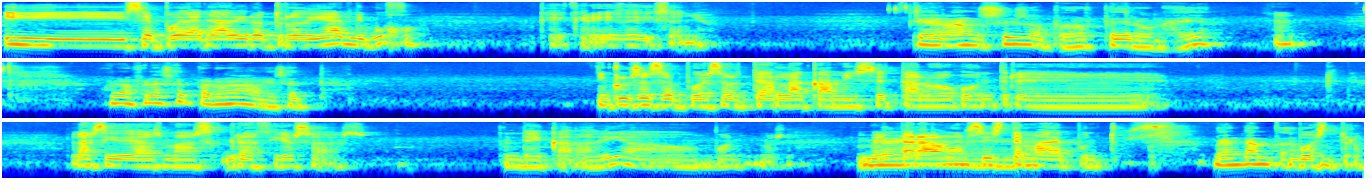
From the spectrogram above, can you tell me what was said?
y se puede añadir otro día el dibujo que queréis de diseño. Qué grande, sí, eso podemos pedir a una IA. Mm. Una frase para una camiseta. Incluso se puede sortear la camiseta luego entre las ideas más graciosas de cada día o bueno, no sé. Inventar Me- algún sistema de puntos Me encanta. vuestro.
